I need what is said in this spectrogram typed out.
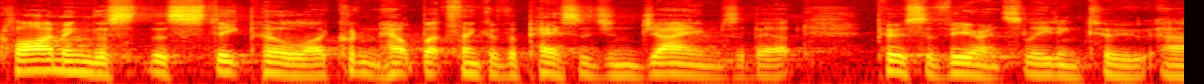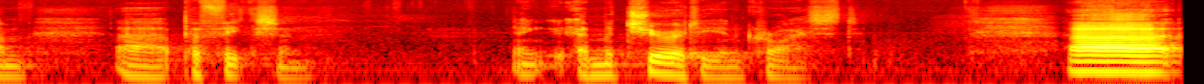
climbing this, this steep hill, I couldn't help but think of the passage in James about perseverance leading to um, uh, perfection and maturity in Christ. Uh,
